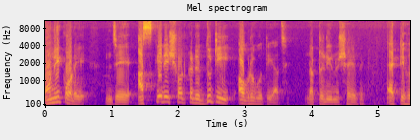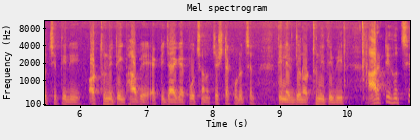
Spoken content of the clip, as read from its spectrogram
মনে করে যে আজকের এই সরকারের দুটি অগ্রগতি আছে। ডক্টর ইউনুস সাহেবের একটি হচ্ছে তিনি অর্থনৈতিকভাবে একটি জায়গায় পৌঁছানোর চেষ্টা করেছেন, তিনি একজন অর্থনীতিবিদ। আরেকটি হচ্ছে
